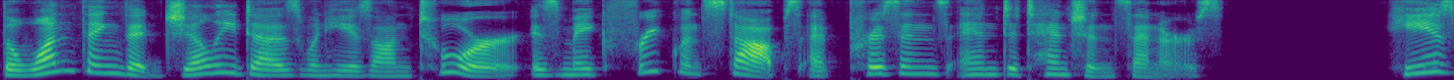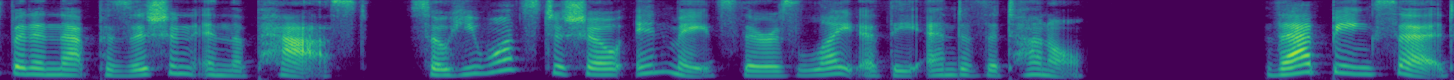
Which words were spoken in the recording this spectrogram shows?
The one thing that Jelly does when he is on tour is make frequent stops at prisons and detention centers. He has been in that position in the past, so he wants to show inmates there is light at the end of the tunnel. That being said,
